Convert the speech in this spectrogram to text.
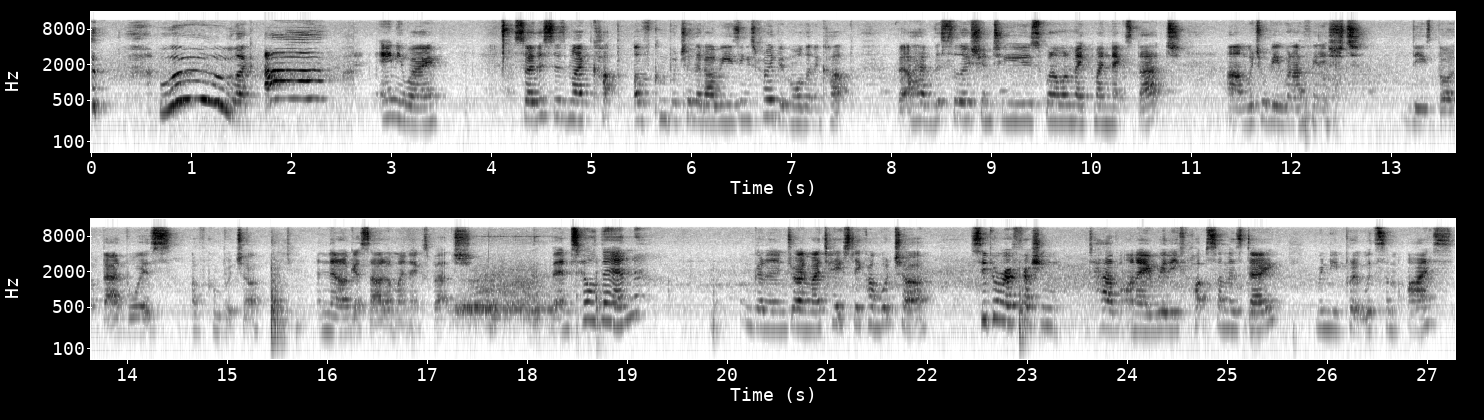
Woo! Like ah! Anyway, so this is my cup of kombucha that I'll be using. It's probably a bit more than a cup, but I have this solution to use when I want to make my next batch, um, which will be when I finished these bad boys of kombucha. And then I'll get started on my next batch. But until then, I'm to enjoy my tasty kombucha. Super refreshing to have on a really hot summer's day when you put it with some ice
